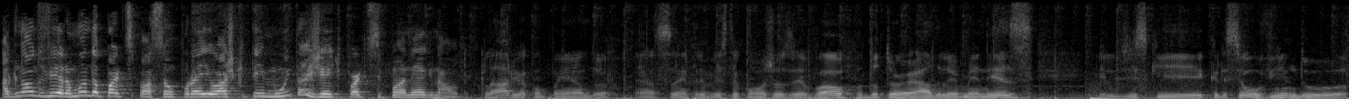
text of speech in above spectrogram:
Agnaldo Vieira, manda participação por aí. Eu acho que tem muita gente participando, hein, Agnaldo? Claro, e acompanhando essa entrevista com o Joseval, o Dr. Adler Menezes, ele disse que cresceu ouvindo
